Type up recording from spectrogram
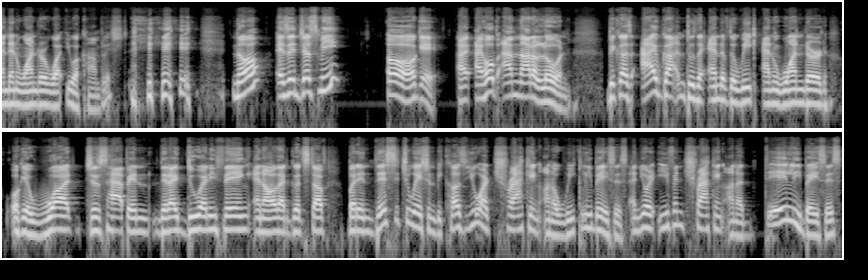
and then wonder what you accomplished? no? Is it just me? Oh, okay. I, I hope I'm not alone because I've gotten to the end of the week and wondered, okay, what just happened? Did I do anything and all that good stuff? But in this situation, because you are tracking on a weekly basis and you're even tracking on a daily basis,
